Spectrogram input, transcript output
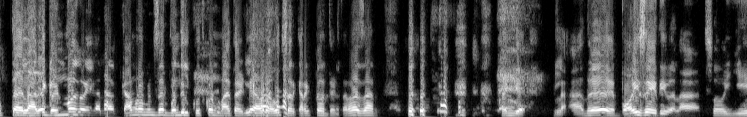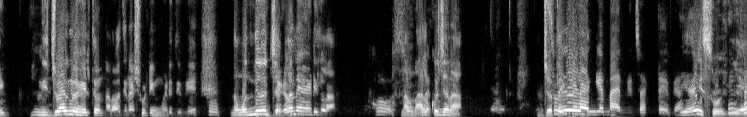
ಒಪ್ತಾ ಇಲ್ಲ. ಅದೇ ಗಂಡ್ಮಗು ಈಗಲ್ಲ ಕ್ಯಾಮ್ರಾಮನ್ ಸರ್ ಬಂದಿಲ್ ಕೂತ್ಕೊಂಡು ಮಾತಾಡ್ಲಿ ಅವ್ರ ಹೌದ್ ಸರ್ ಕರೆಕ್ಟ್ ಅಂತ ಹೇಳ್ತಾರ ಸರ್ ಹಂಗೆ. ಇಲ್ಲ ಆದ್ರೆ ಬಾಯ್ಸೇ ಇದೀವಲ್ಲ ಸೊ ನಿಜವಾಗ್ಲೂ ಹೇಳ್ತೀವಿ ನಲವತ್ತು ದಿನ ಶೂಟಿಂಗ್ ಮಾಡಿದೀವಿ. ನಾವ್ ಒಂದಿನ ಜಗಳನೇ ಆಡಿಲ್ಲ. ನಾವ್ ನಾಲ್ಕು ಜನ. ಜೊತೆ ಸುಳ್ಳು ಮ್ಯಾನೇಜ್ ಆಗ್ತಾ ಇದೆ ಏಯ್ ಸುಳ್ಳು ಏ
